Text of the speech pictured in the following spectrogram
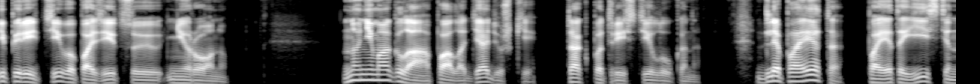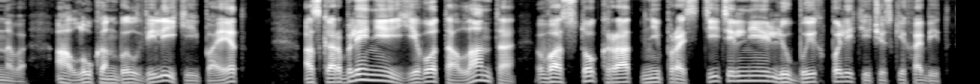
и перейти в оппозицию Нерону. Но не могла опала дядюшки так потрясти Лукана. Для поэта, поэта истинного, а Лукан был великий поэт, оскорбление его таланта во сто крат непростительнее любых политических обид.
